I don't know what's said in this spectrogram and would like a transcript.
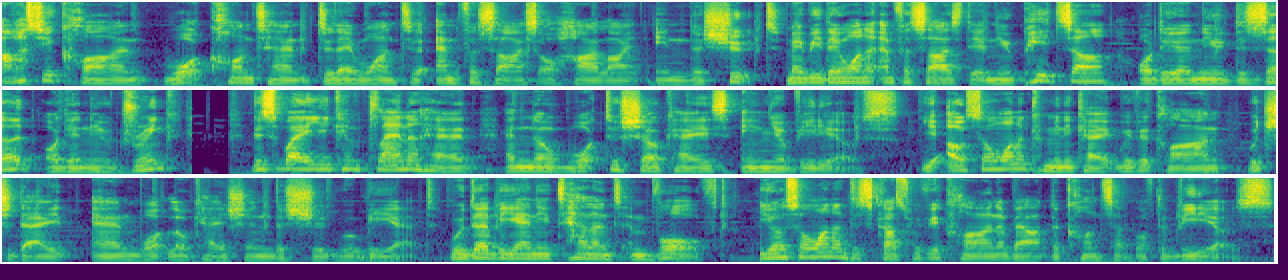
ask your client what content do they want to emphasize or highlight in the shoot. Maybe they want to emphasize their new pizza or their new dessert or their new drink. This way you can plan ahead and know what to showcase in your videos. You also want to communicate with your client which date and what location the shoot will be at. Will there be any talent involved? You also want to discuss with your client about the concept of the videos.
